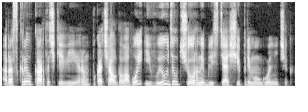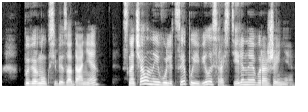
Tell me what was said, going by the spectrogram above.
раскрыл карточки веером, покачал головой и выудил черный блестящий прямоугольничек. Повернул к себе задание. Сначала на его лице появилось растерянное выражение.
